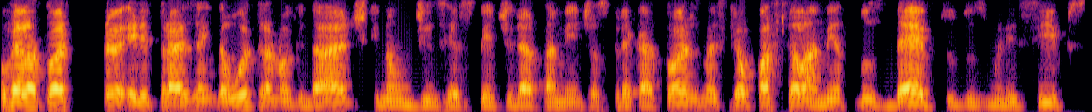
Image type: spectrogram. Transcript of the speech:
O relatório ele traz ainda outra novidade, que não diz respeito diretamente aos precatórios, mas que é o parcelamento dos débitos dos municípios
